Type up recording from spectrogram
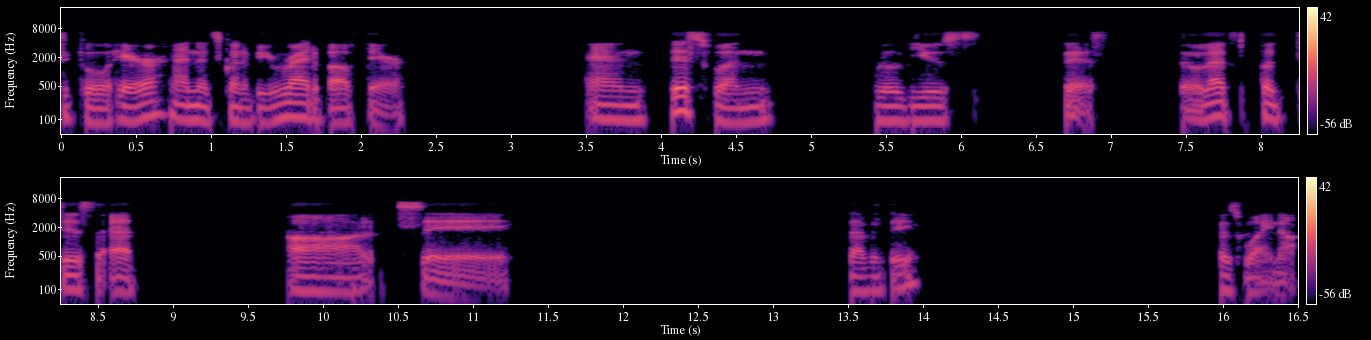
to go here, and it's going to be right above there. And this one, we'll use this. So let's put this at, uh, let's say 70, because why not?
